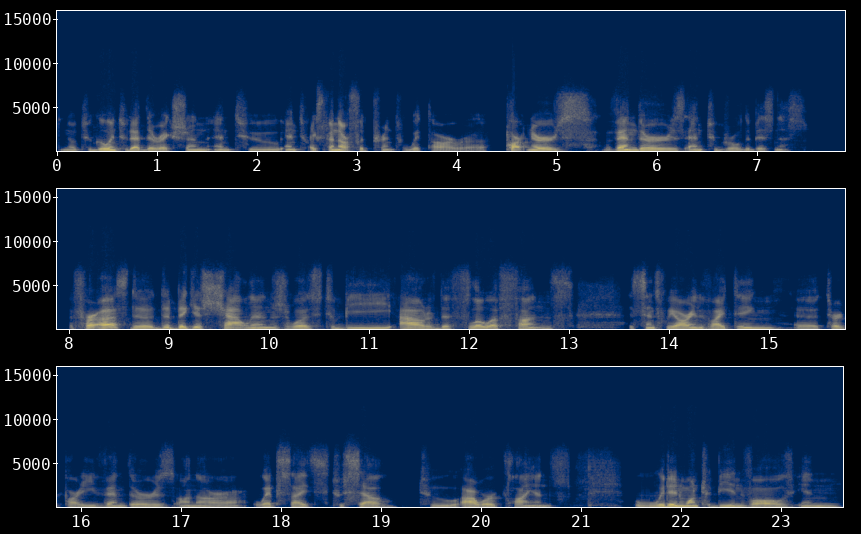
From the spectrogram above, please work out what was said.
you know, to go into that direction and to and to expand our footprint with our uh, partners, vendors, and to grow the business. For us, the, the biggest challenge was to be out of the flow of funds since we are inviting uh, third party vendors on our websites to sell to our clients, we didn't want to be involved in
